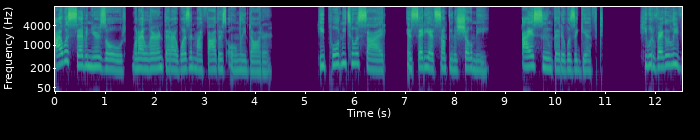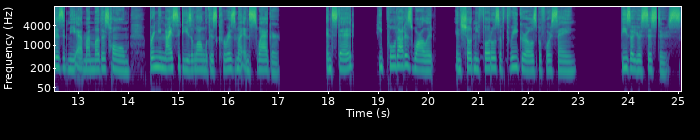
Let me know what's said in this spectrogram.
I was seven years old when I learned that I wasn't my father's only daughter. He pulled me to his side and said he had something to show me. I assumed that it was a gift. He would regularly visit me at my mother's home, bringing niceties along with his charisma and swagger. Instead, he pulled out his wallet and showed me photos of three girls before saying, these are your sisters.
